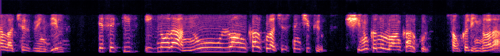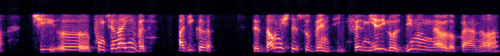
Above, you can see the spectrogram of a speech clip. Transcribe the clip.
ani la acest Green Deal, efectiv ignora, nu lua în calcul acest principiu. Și nu că nu lua în calcul sau că îl ignora, ci uh, funcționa invers. Adică se dau niște subvenții fermierilor din Uniunea Europeană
